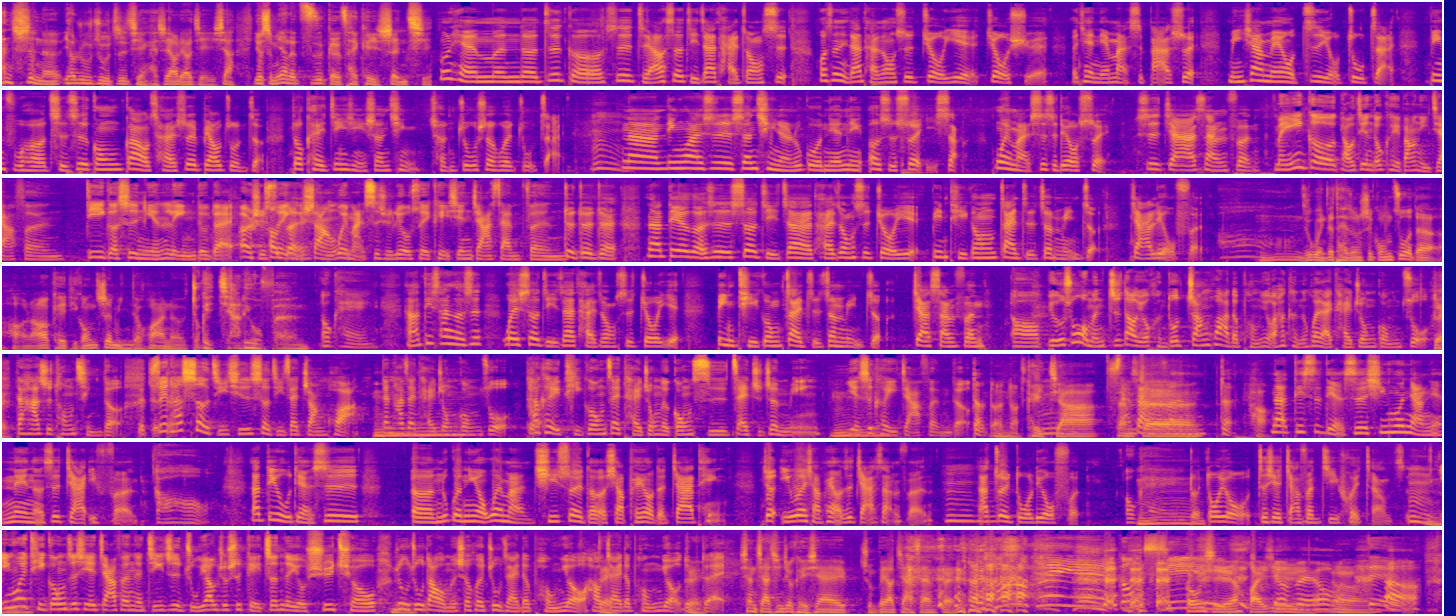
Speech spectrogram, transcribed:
但是呢，要入住之前还是要了解一下有什么样的资格才可以申请。目前我们的资格是只要涉及在台中市，或是你在台中市就业就学，而且年满十八岁，名下没有自有住宅，并符合此次公告财税标准者，都可以进行申请承租社会住宅。嗯，那另外是申请人如果年龄二十岁以上，未满四十六岁。是加三分，每一个条件都可以帮你加分。第一个是年龄，对不对？二十岁以上未满四十六岁，可以先加三分。对对对。那第二个是涉及在台中市就业并提供在职证明者，加六分。哦，嗯，如果你在台中市工作的，好，然后可以提供证明的话呢，就可以加六分。OK。然后第三个是未涉及在台中市就业并提供在职证明者。加三分。哦，比如说我们知道有很多彰化的朋友，他可能会来台中工作，对，但他是通勤的，所以他涉及其实涉及在彰化，但他在台中工作，他可以提供在台中的公司在职证明，也是可以加分的，对对对，可以加三分，对，好。那第四点是新婚两年内呢是加一分。哦，那第五点是。呃，如果你有未满七岁的小朋友的家庭，就一位小朋友是加三分，嗯，那最多六分。OK，对，都有这些加分机会，这样子。嗯，因为提供这些加分的机制，主要就是给真的有需求入住到我们社会住宅的朋友、豪宅的朋友，对不对？像嘉欣就可以现在准备要加三分。对耶，恭喜 恭喜怀孕。嗯，对。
